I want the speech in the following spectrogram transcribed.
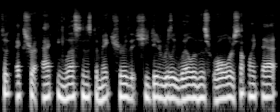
took extra acting lessons to make sure that she did really well in this role or something like that.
